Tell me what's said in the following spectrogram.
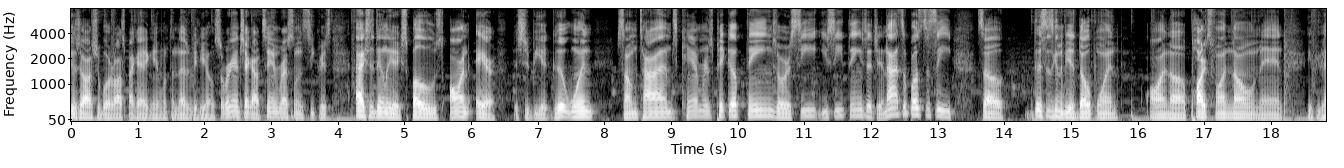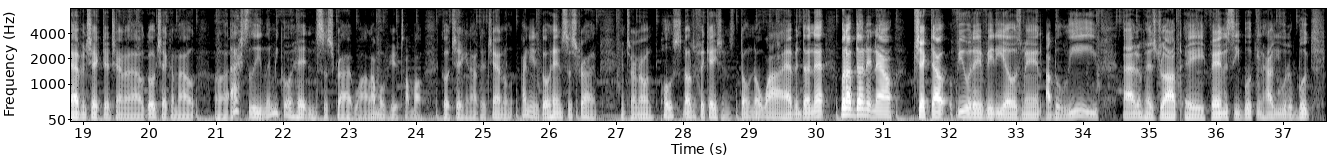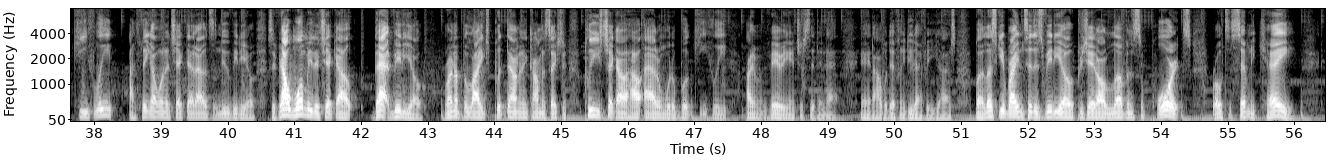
good, y'all? It's your boy Ross back at again with another video. So we're gonna check out 10 wrestling secrets accidentally exposed on air. This should be a good one. Sometimes cameras pick up things or see you see things that you're not supposed to see. So this is gonna be a dope one on uh, partsFUNknown, man. If you haven't checked their channel out, go check them out. Uh, actually, let me go ahead and subscribe while I'm over here talking about go checking out their channel. I need to go ahead and subscribe and turn on post notifications. Don't know why I haven't done that, but I've done it now. Checked out a few of their videos, man. I believe Adam has dropped a fantasy book booking how you would have booked Keith Lee. I think I want to check that out. It's a new video. So if y'all want me to check out that video, run up the likes, put down in the comment section. Please check out how Adam would have booked Keith Lee. I am very interested in that, and I will definitely do that for you guys. But let's get right into this video. Appreciate all love and support. Road to 70K,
